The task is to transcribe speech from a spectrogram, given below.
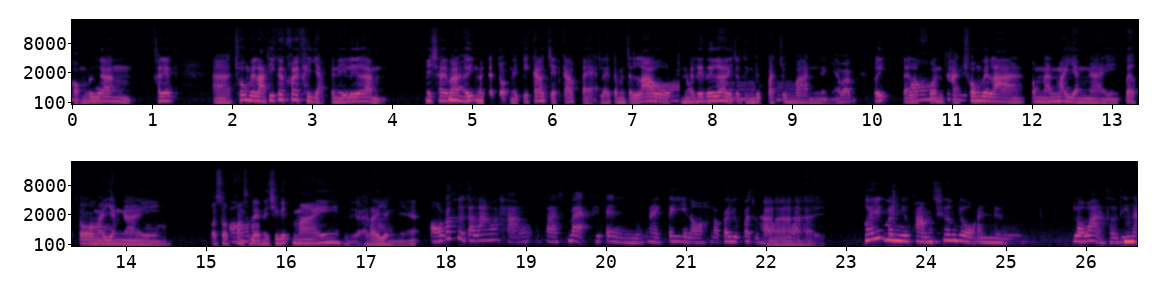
ของเรื่องเขาเรียกอ่าช่วงเวลาที่ค่อย ๆ ขยับไปในเรื่อง ไม่ใช่ว่าอืมเอ้ยมันจะจบในปี 97 98 เลยแต่มันจะเล่าอ๋อมาเรื่อยอ๋อๆจนถึงยุคปัจจุบันอย่างเงี้ยว่าเฮ้ย แต่ละอ๋อคนโอเคผ่านช่วงเวลาตรงนั้นมายังไง เติบโตมาอ๋อยังไงอ๋อประสบความอ๋อสำเร็จในชีวิตไหมหรืออะไรอย่างเงี้ยอ๋อก็คือจะเล่าทั้งแฟลชแบ็กที่เป็นยุคไนตี้เนาะแล้วก็ยุคปัจจุบันใช่ด้วยเฮ้ยมันมีความเชื่อมโยงอันหนึ่งระหว่างเทอร์ที่น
